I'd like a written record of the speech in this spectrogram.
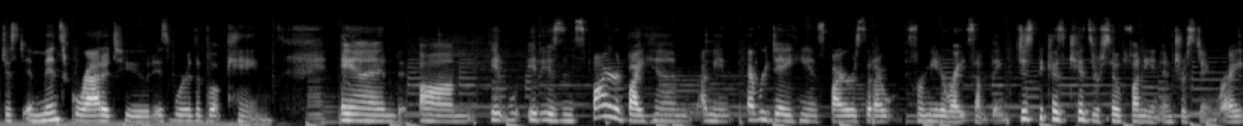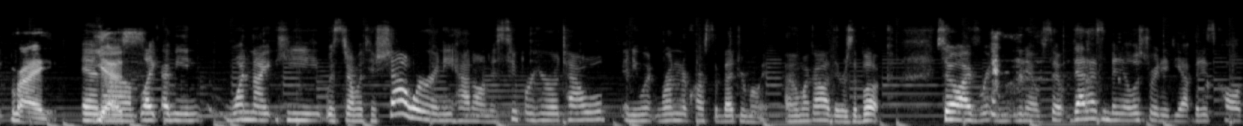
just immense gratitude is where the book came. And um, it it is inspired by him. I mean every day he inspires that i for me to write something just because kids are so funny and interesting right? Right and um, yes. um, like i mean one night he was done with his shower and he had on a superhero towel and he went running across the bedroom and went oh my god there's a book. So i've written you know so that hasn't been illustrated yet but it's called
